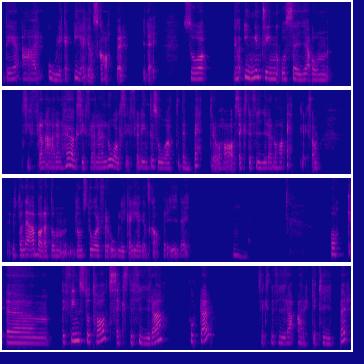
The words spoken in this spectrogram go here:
det är olika egenskaper i dig. Så det har ingenting att säga om siffran är en hög siffra eller en låg siffra. Det är inte så att det är bättre att ha 64 än att ha 1 liksom. Utan det är bara att de, de står för olika egenskaper i dig. Mm. Och ehm, det finns totalt 64 portar. 64 arketyper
